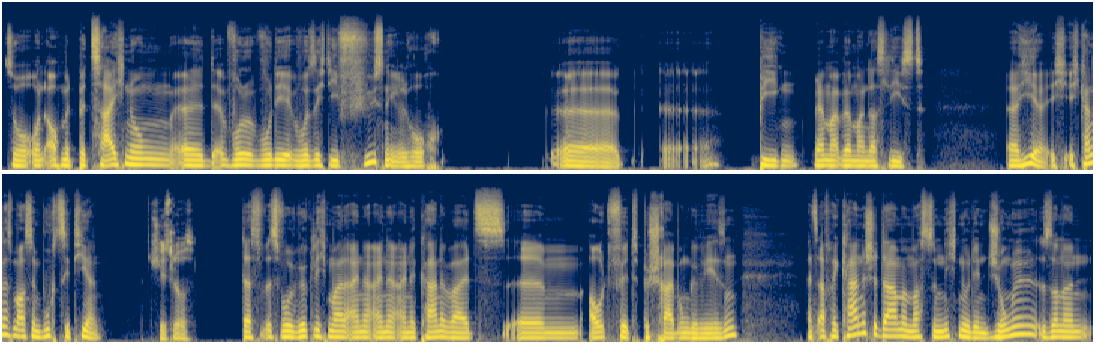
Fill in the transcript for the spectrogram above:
So, und auch mit Bezeichnungen, äh, wo, wo, die, wo sich die Fußnägel hoch äh, äh, biegen, wenn man, wenn man das liest. Äh, hier, ich, ich kann das mal aus dem Buch zitieren. Schieß los. Das ist wohl wirklich mal eine, eine, eine Karnevals-Outfit-Beschreibung ähm, gewesen. Als afrikanische Dame machst du nicht nur den Dschungel, sondern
